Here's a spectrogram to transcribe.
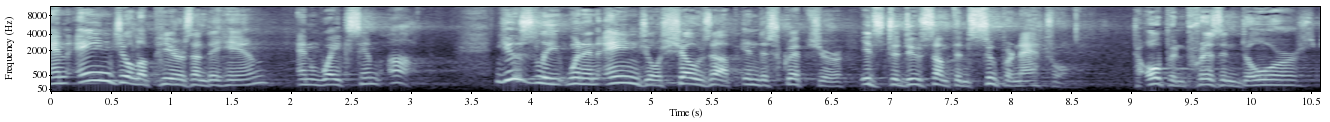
An angel appears unto him and wakes him up. Usually, when an angel shows up in the scripture, it's to do something supernatural to open prison doors,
